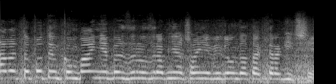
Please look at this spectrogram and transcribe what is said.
Nawet to po tym kombajnie bez rozdrabniacza nie wygląda tak tragicznie.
